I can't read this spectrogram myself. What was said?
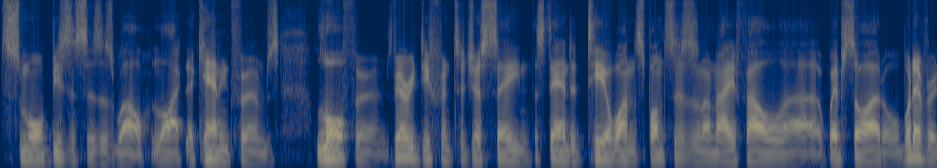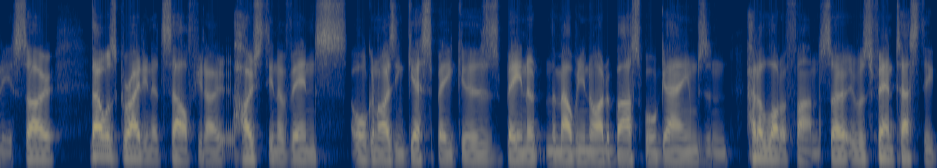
small businesses as well, like accounting firms, law firms. Very different to just seeing the standard tier one sponsors on an AFL uh, website or whatever it is. So that was great in itself, you know, hosting events, organizing guest speakers, being at the Melbourne United basketball games, and had a lot of fun. So it was fantastic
